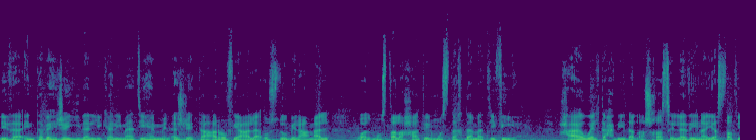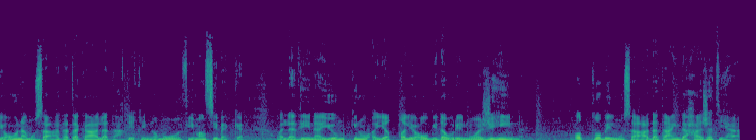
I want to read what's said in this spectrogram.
لذا انتبه جيدا لكلماتهم من أجل التعرف على أسلوب العمل والمصطلحات المستخدمة فيه. حاول تحديد الأشخاص الذين يستطيعون مساعدتك على تحقيق النمو في منصبك والذين يمكن أن يطلعوا بدور الموجهين. اطلب المساعدة عند حاجتها.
